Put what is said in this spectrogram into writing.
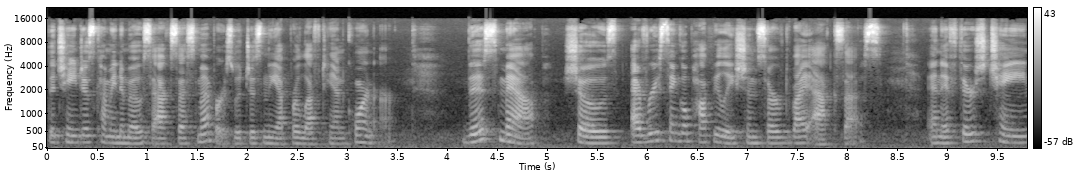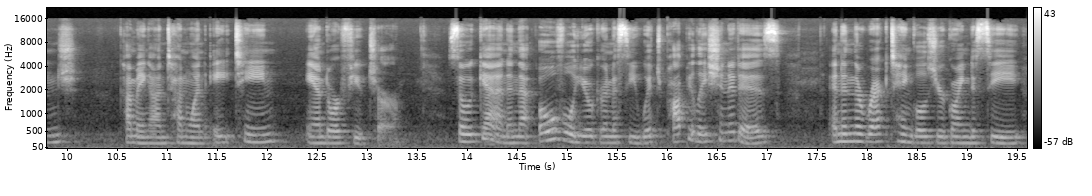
the changes coming to most AHCCCS members, which is in the upper left-hand corner. This map shows every single population served by AHCCCS, and if there's change coming on 10.1.18 and or future. So again, in that oval, you're going to see which population it is, and in the rectangles, you're going to see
